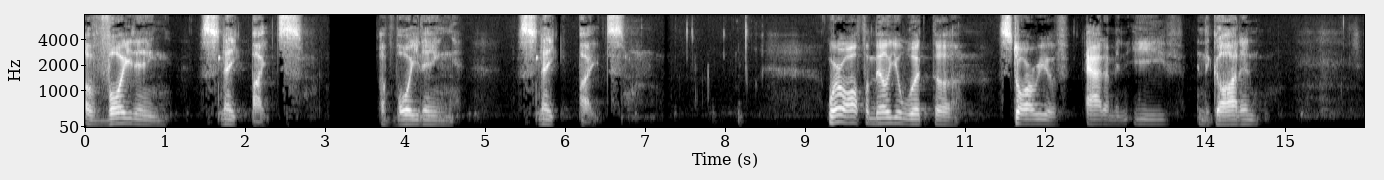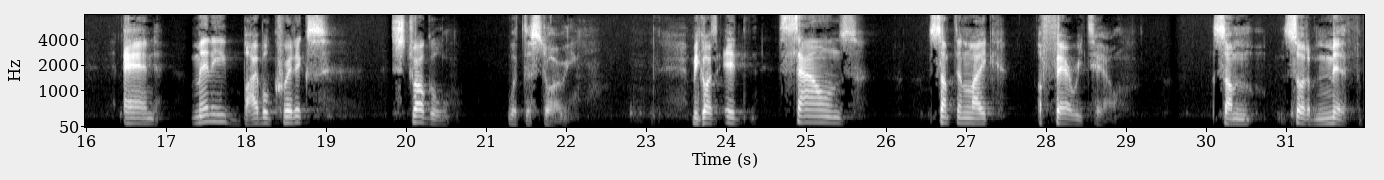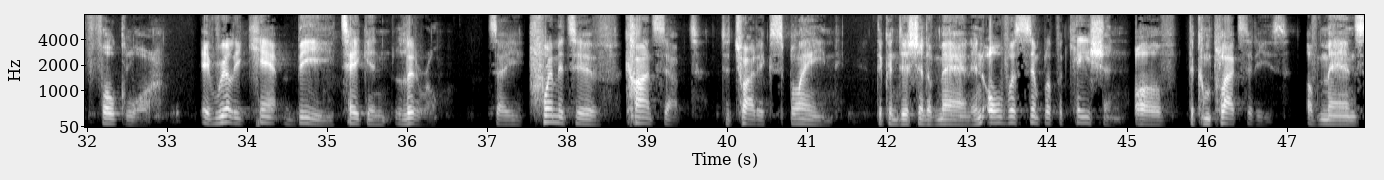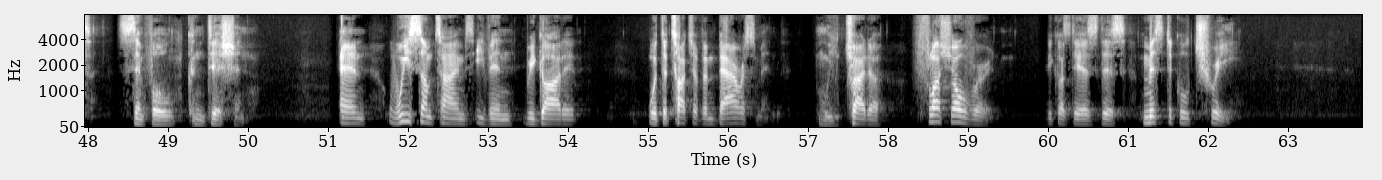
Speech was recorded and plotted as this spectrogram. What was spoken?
avoiding snake bites. Avoiding snake bites. We're all familiar with the story of Adam and Eve in the garden. And many Bible critics struggle with the story because it sounds something like a fairy tale, some sort of myth, folklore. It really can't be taken literal. It's a primitive concept to try to explain the condition of man, an oversimplification of the complexities of man's sinful condition. And we sometimes even regard it with the touch of embarrassment. We try to flush over it because there's this mystical tree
